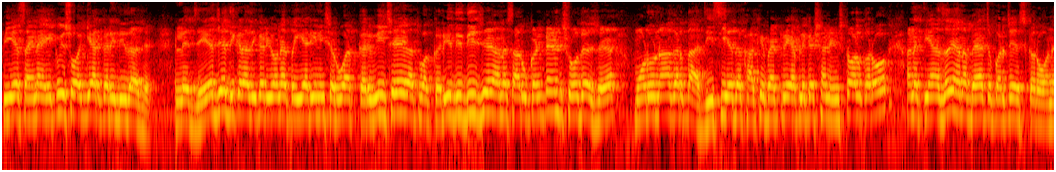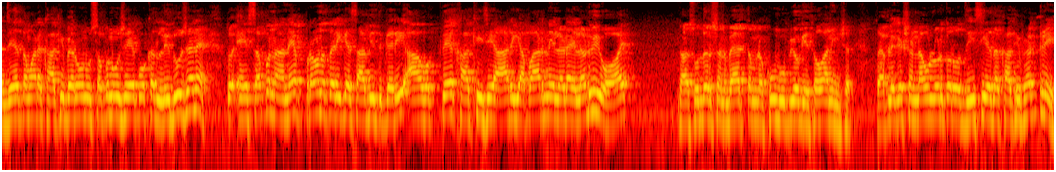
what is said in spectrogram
પીએસઆઈના એકવીસો અગિયાર કરી દીધા છે. એટલે જે જે દીકરા દીકરીઓને તૈયારીની શરૂઆત કરવી છે અથવા કરી દીધી છે અને સારું કન્ટેન્ટ શોધે છે, મોડું ના કરતા GCA the khaki factory application install કરો અને ત્યાં જઈ અને બેચ પરચેસ કરો. અને જે તમારે ખાખી પહેરવાનું સપનું છે એક વખત લીધું છે ને, તો એ સપનાને પ્રણ તરીકે સાબિત કરી આ વખતે ખાખી જે આર્યા પારની લડાઈ લડવી હોય આ સુદર્શન બેચ તમને ખૂબ ઉપયોગી થવાની છે. તો એપ્લિકેશન ડાઉનલોડ કરો જીસીએ ધ ખાખી ફેક્ટરી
